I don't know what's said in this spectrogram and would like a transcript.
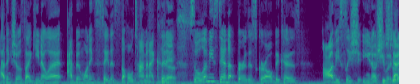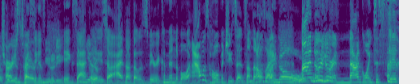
I think she was like, you know what? I've been wanting to say this the whole time and I couldn't. Yes. So let me stand up for this girl because obviously she you know she, She would have got up for the charges pressed against community. exactly Yeah. so i thought that was very commendable i was hoping she said something i was like I know. i know We're you just- are not going to sit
